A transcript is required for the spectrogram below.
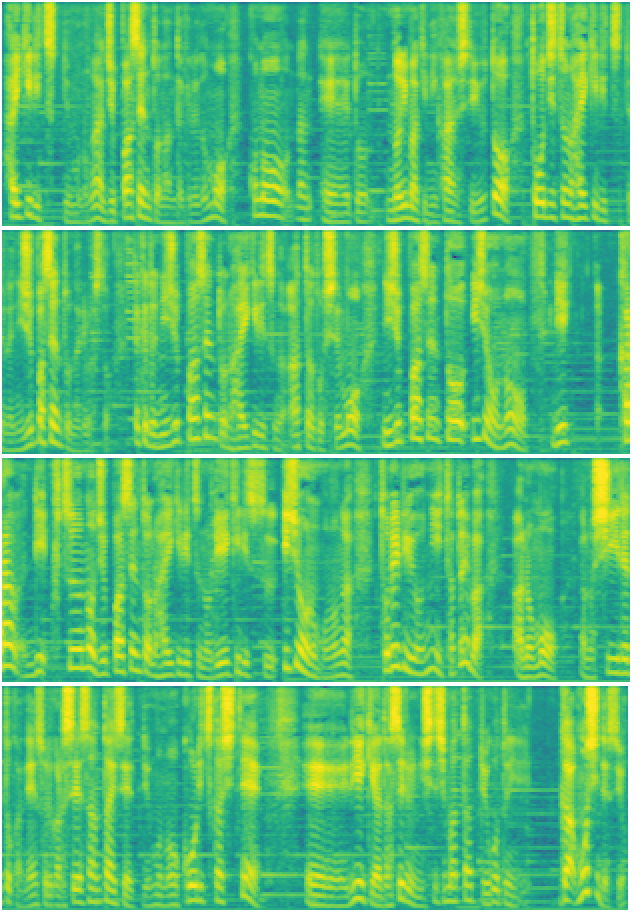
廃棄率っていうものが10%なんだけれどもこの、えーと、海苔巻きに関して言うと当日の廃棄率っていうのは20%になりますと。だけど20%の廃棄率があったとしても20%以上の利益から普通の10%の廃棄率の利益率以上のものが取れるように例えばあのもうあの仕入れとかねそれから生産体制っていうものを効率化して、えー、利益が出せるようにしてしまったっていうことにがもしですよ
